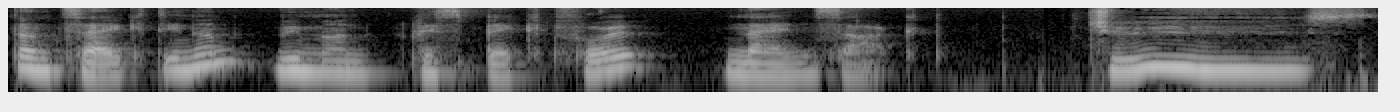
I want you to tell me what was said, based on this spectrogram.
dann zeigt ihnen, wie man respektvoll Nein sagt. Tschüss.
